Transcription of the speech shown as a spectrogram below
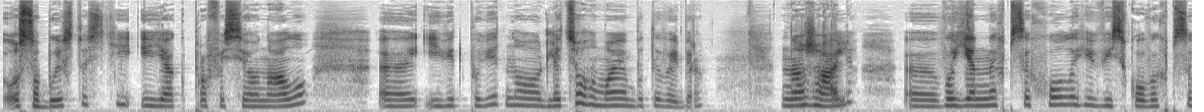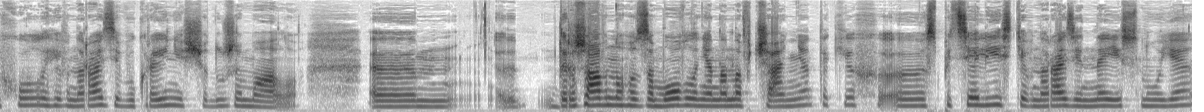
особистості, і як професіоналу. Е, І відповідно для цього має бути вибір. На жаль, е, воєнних психологів, військових психологів наразі в Україні ще дуже мало. Ем, Державного замовлення на навчання таких е, спеціалістів наразі не існує.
